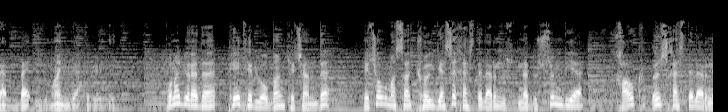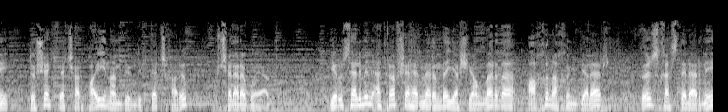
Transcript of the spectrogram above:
Rəbbə iman gətirirdi. Buna görə də Peter yoldan keçəndə heç olmasa kölgəsi xəstələrin üstünə düşsün deyə xalq öz xəstələrini döşək və çarpayı ilə birlikdə çıxarıb küçələrə qoyardı. Yerusəlimin ətraf şəhərlərində yaşayanlar da axın-axın gələr, öz xəstələrini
